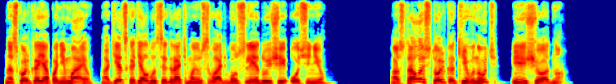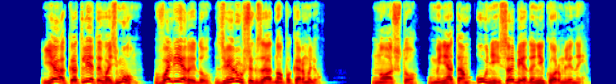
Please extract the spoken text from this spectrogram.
Насколько я понимаю, отец хотел бы сыграть мою свадьбу следующей осенью. Осталось только кивнуть и еще одно. Я котлеты возьму, в вольер иду, зверушек заодно покормлю. Ну а что, у меня там уний с обеда не кормленный.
